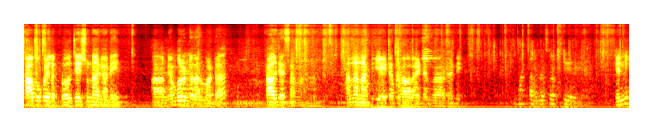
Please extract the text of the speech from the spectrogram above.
షాప్ ఒకవేళ క్లోజ్ చేసి ఉన్నా కానీ ఆ నెంబర్ ఉంటుంది అనమాట కాల్ చేస్తాను. అన్న నాకు ఈ ఐటమ్ కావాలి ఐటమ్ కావాలని ఎన్ని?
